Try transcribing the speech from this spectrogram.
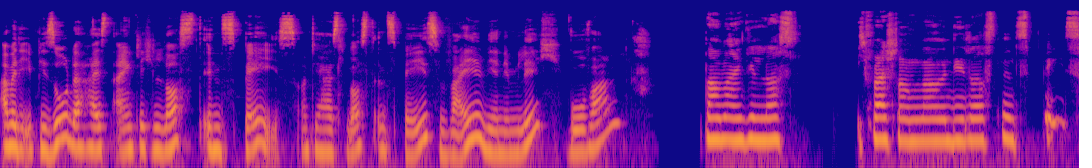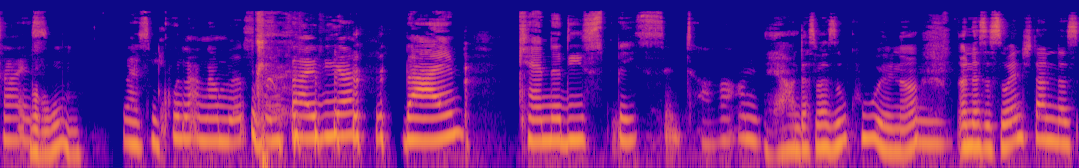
aber die Episode heißt eigentlich Lost in Space. Und die heißt Lost in Space, weil wir nämlich, wo waren? Warum eigentlich Lost? Ich weiß schon, warum die Lost in Space heißt. Warum? Weil es ein cooler Name ist. Und weil wir beim Kennedy Space Center waren. Ja, und das war so cool, ne? Mhm. Und das ist so entstanden, dass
